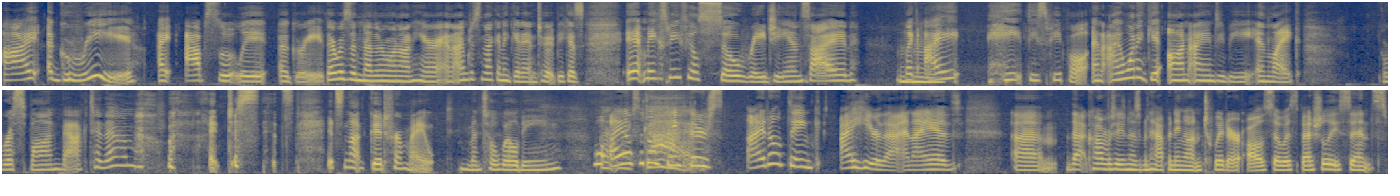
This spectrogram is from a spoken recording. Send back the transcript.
I agree. I absolutely agree. There was another one on here, and I'm just not going to get into it because it makes me feel so ragey inside. Like, mm-hmm. I hate these people, and I want to get on IMDb and like respond back to them. but I just, it's, it's not good for my mental well being. Well, I also don't think there's. I don't think I hear that, and I have. Um, that conversation has been happening on Twitter also, especially since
